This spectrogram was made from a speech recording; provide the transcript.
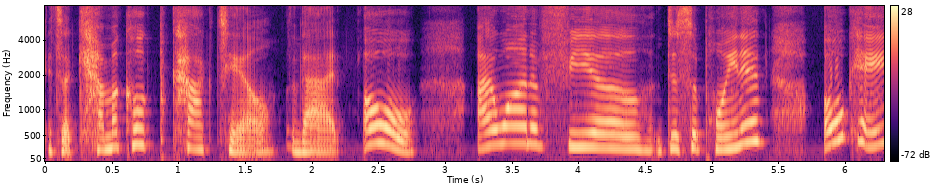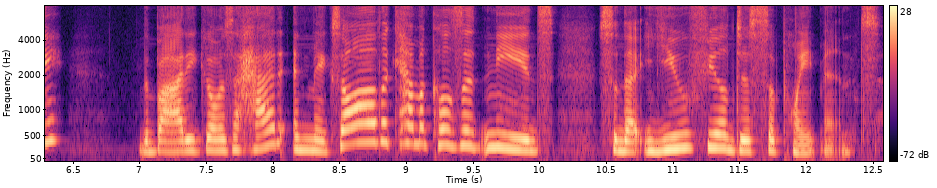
It's a chemical cocktail that, oh, I want to feel disappointed. Okay, the body goes ahead and makes all the chemicals it needs so that you feel disappointment.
